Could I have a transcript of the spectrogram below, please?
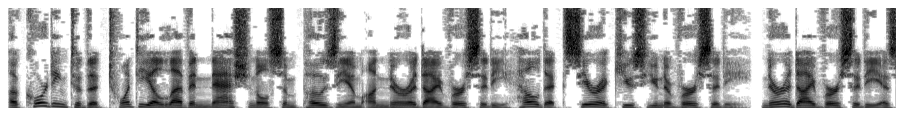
According to the 2011 National Symposium on Neurodiversity held at Syracuse University, neurodiversity is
